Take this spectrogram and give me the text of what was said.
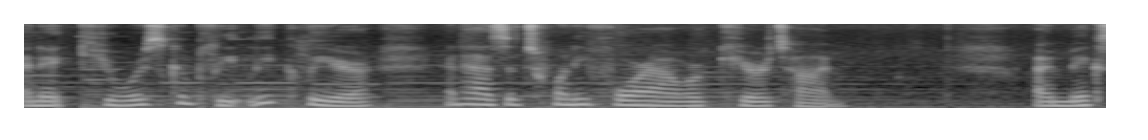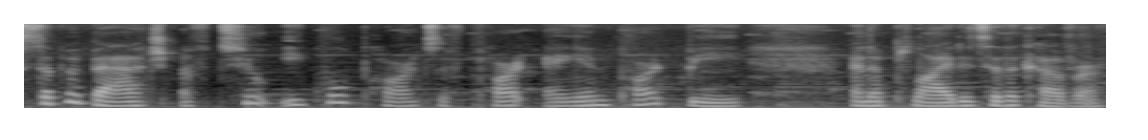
and it cures completely clear and has a 24 hour cure time. I mixed up a batch of two equal parts of part A and part B and applied it to the cover.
